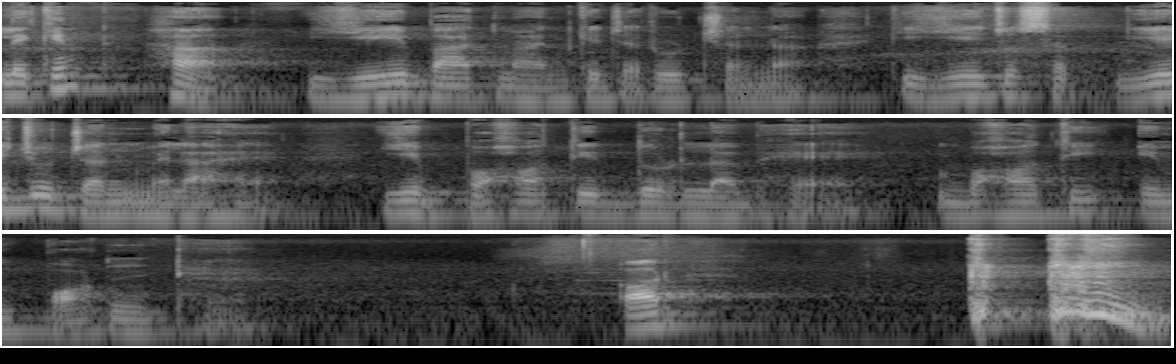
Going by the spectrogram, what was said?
लेकिन हाँ ये बात मान के ज़रूर चलना कि ये जो सत, ये जो जन्म मिला है ये बहुत ही दुर्लभ है बहुत ही इम्पोर्टेंट है। और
